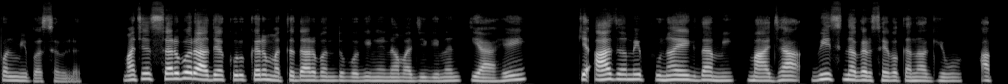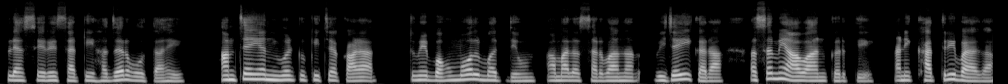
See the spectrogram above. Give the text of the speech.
पण मी बसवलं. माझे सर्व राजापूरकर मतदार बंधू भगिनींना माझी विनंती आहे की आज आम्ही पुन्हा एकदा मी माझ्या वीस नगरसेवकांना घेऊन आपल्या सेवेसाठी हजर होत आहे. आमच्या या निवडणुकीच्या काळात तुम्ही बहुमोल मत देऊन आम्हाला सर्वांना विजयी करा असं मी आवाहन करते. आणि खात्री बाळगा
